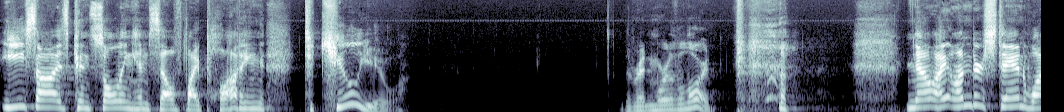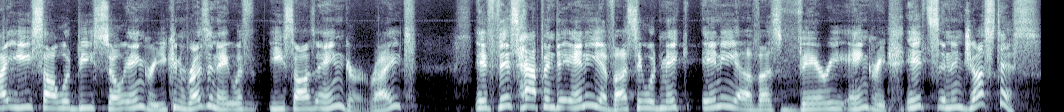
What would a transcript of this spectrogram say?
Esau is consoling himself by plotting to kill you. The written word of the Lord. Now, I understand why Esau would be so angry. You can resonate with Esau's anger, right? If this happened to any of us, it would make any of us very angry. It's an injustice.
